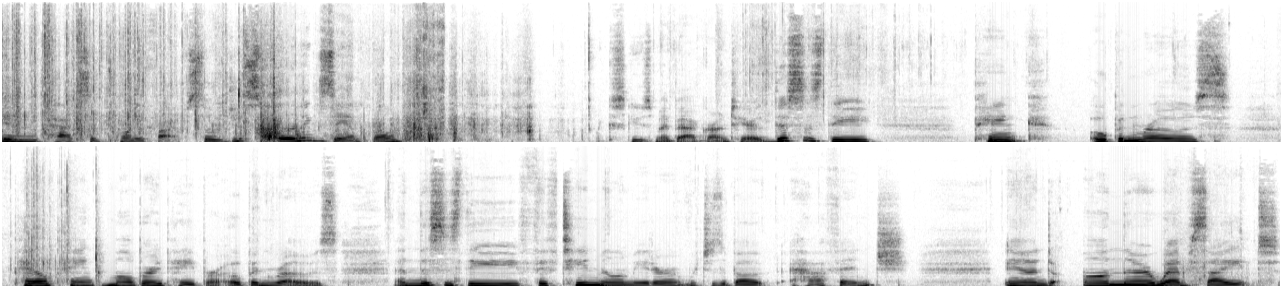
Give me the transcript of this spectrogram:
in packs of 25 so just for an example excuse my background here. This is the pink open rose, pale pink mulberry paper open rose. And this is the 15 millimeter, which is about a half inch. And on their website,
